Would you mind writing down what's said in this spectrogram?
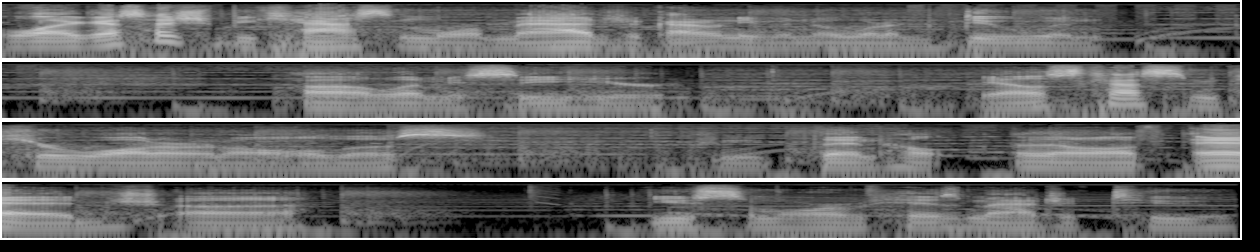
Well, I guess I should be casting more magic. I don't even know what I'm doing. Uh, let me see here. Yeah, let's cast some Cure Water on all of us. And then, help, and then I'll have Edge, uh, use some more of his magic too.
